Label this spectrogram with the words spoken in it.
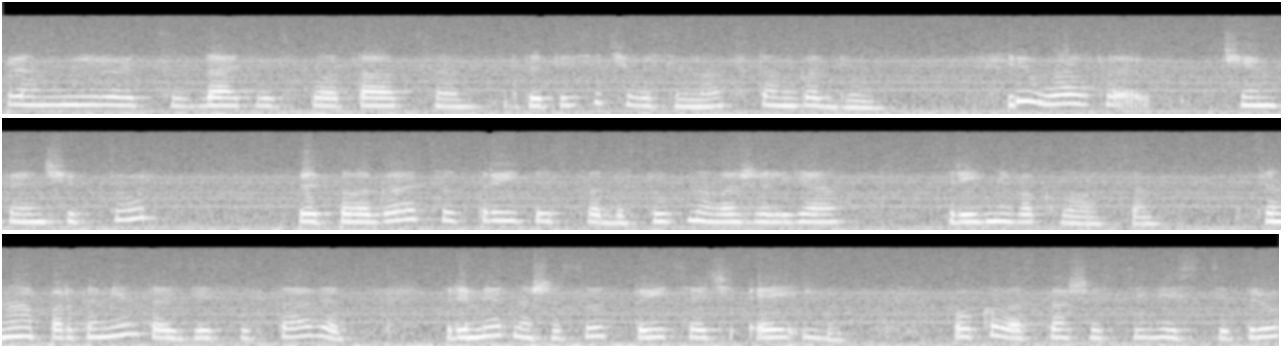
планируется сдать в эксплуатацию в 2018 году. При World Championship Tour предполагается строительство доступного жилья среднего класса. Цена апартамента здесь составит примерно 600 тысяч ЭИ, около 163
